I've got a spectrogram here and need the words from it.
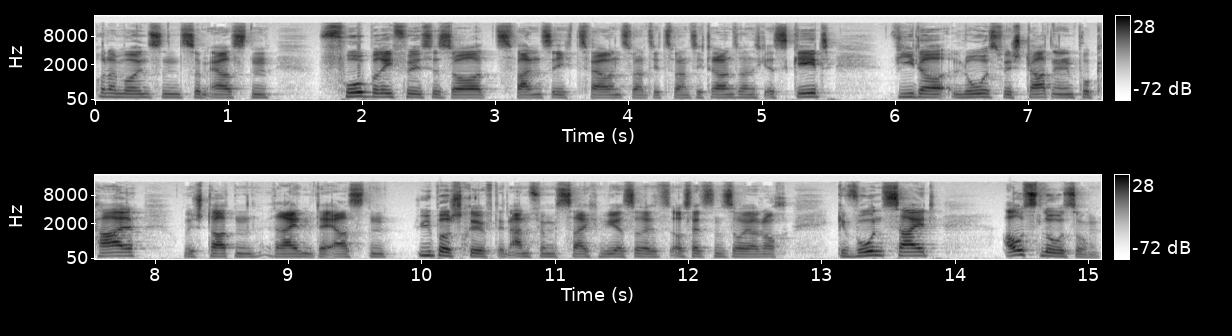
oder Moinsen zum ersten Vorbericht für die Saison 2022, 2023. Es geht wieder los. Wir starten in den Pokal und wir starten rein mit der ersten Überschrift, in Anführungszeichen, wie ihr es aus letzten Saison ja noch gewohnt seid. Auslosung.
